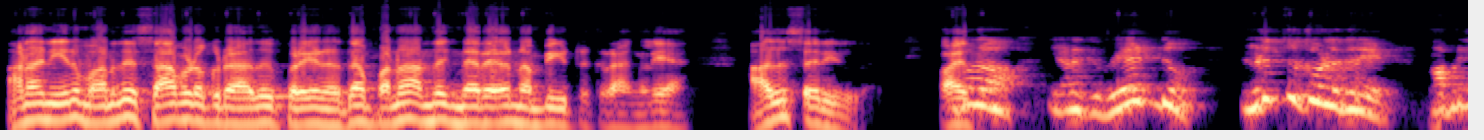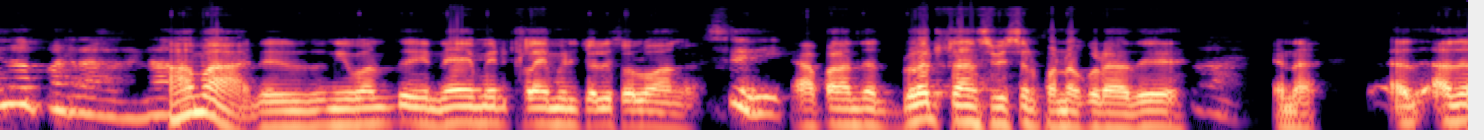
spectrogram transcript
ஆனா நீ மருந்தே சாப்பிடக்கூடாது ப்ரே தான் பண்ணா அந்த நிறைய நம்பிக்கிட்டு இருக்கிறாங்க இல்லையா? அது சரியில்லை. எனக்கு வேண்டும் எடுத்துக்கொள்கிறேன் அப்படிதான் பண்றாங்கன்னா ஆமா நீ வந்து நேமின் கிளைமின்னு சொல்லி சொல்லுவாங்க. சரி. அப்புறம் அந்த பிளட் டிரான்ஸ்மிஷன் பண்ணக்கூடாது. என்ன? அது அது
